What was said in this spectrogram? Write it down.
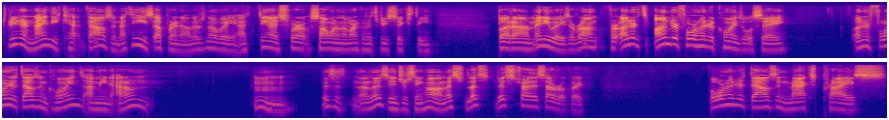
390,000, I think he's up right now. There's no way. I think I swear saw one on the market for 360. But um, anyways, around for under under 400 coins, we'll say under 400,000 coins. I mean, I don't. Hmm. This is now that's interesting. huh? Let's let's let's try this out real quick. 400,000 max price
